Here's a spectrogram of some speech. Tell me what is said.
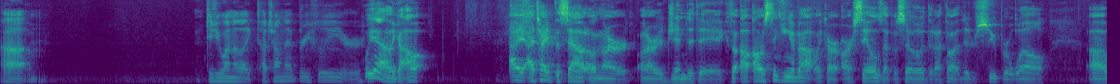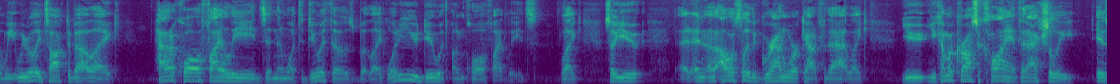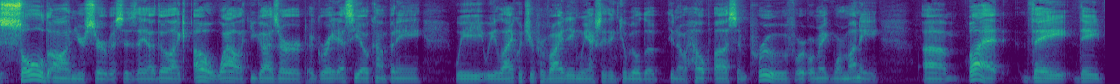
Um, did you want to like touch on that briefly or? Well, yeah, like I'll, I I typed this out on our on our agenda today because I, I was thinking about like our, our sales episode that I thought did super well. Uh, we we really talked about like how to qualify leads and then what to do with those, but like what do you do with unqualified leads? Like so you, and I'll just lay the groundwork out for that. Like you you come across a client that actually is sold on your services. They they're like, oh wow, like you guys are a great SEO company. We we like what you're providing. We actually think you'll be able to you know help us improve or, or make more money. Um, but they they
